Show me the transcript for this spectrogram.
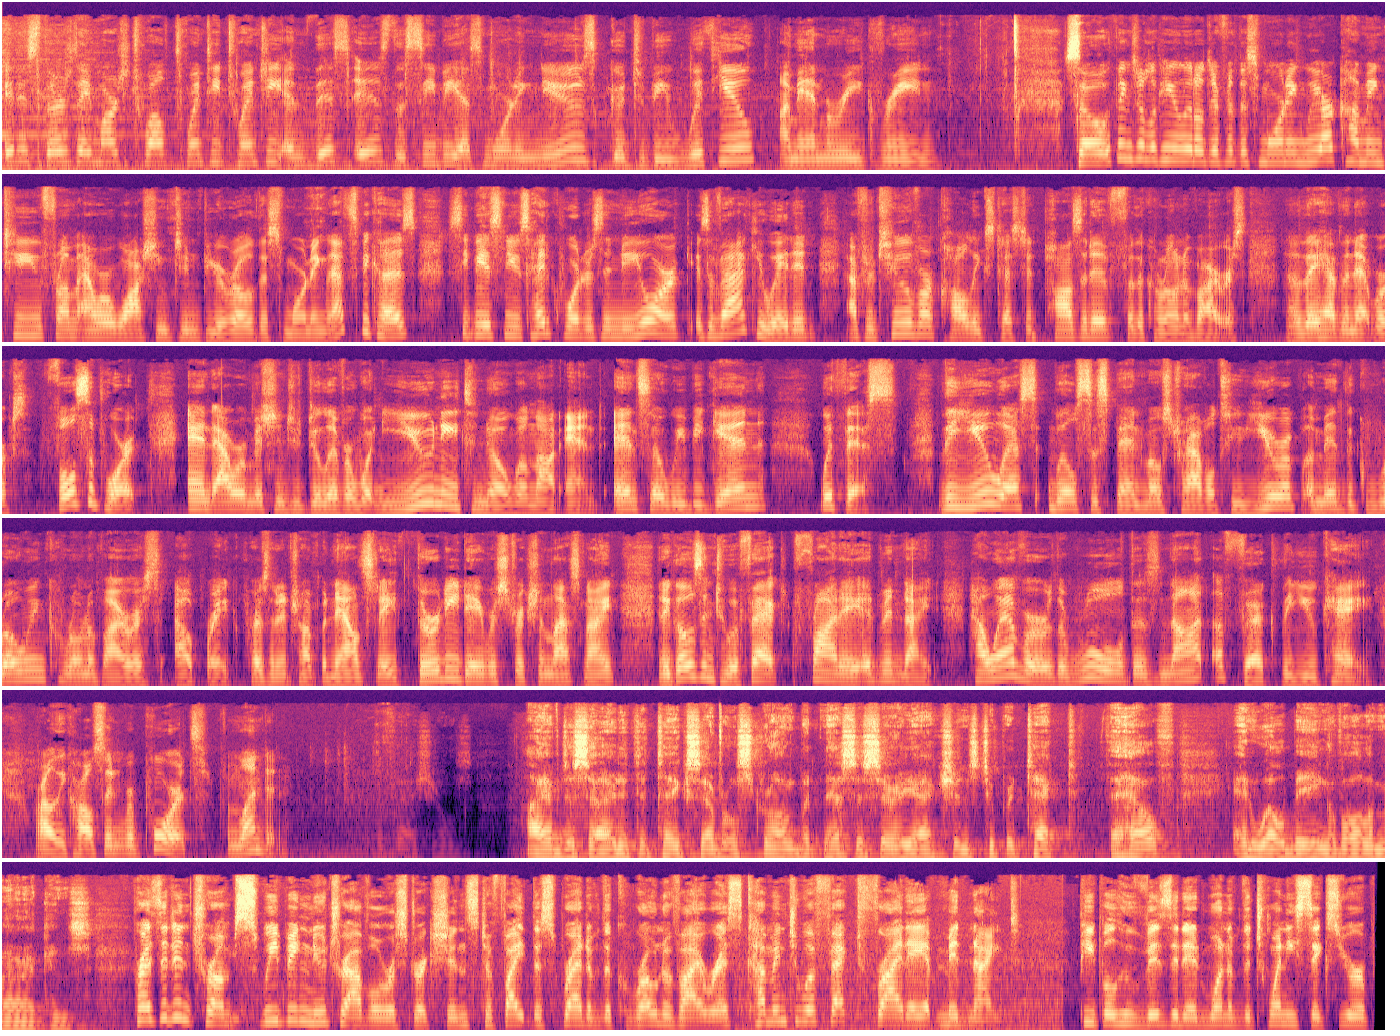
It is Thursday, March 12, 2020, and this is the CBS Morning News. Good to be with you. I'm Anne Marie Green. So things are looking a little different this morning. We are coming to you from our Washington bureau this morning. That's because CBS News headquarters in New York is evacuated after two of our colleagues tested positive for the coronavirus. Now they have the network's full support and our mission to deliver what you need to know will not end. And so we begin with this. The U.S. will suspend most travel to Europe amid the growing coronavirus outbreak. President Trump announced a 30 day restriction last night, and it goes into effect Friday at midnight. However, the rule does not affect the U.K. Riley Carlson reports from London. I have decided to take several strong but necessary actions to protect the health and well being of all Americans. President Trump's sweeping new travel restrictions to fight the spread of the coronavirus come into effect Friday at midnight. People who visited one of the 26 European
